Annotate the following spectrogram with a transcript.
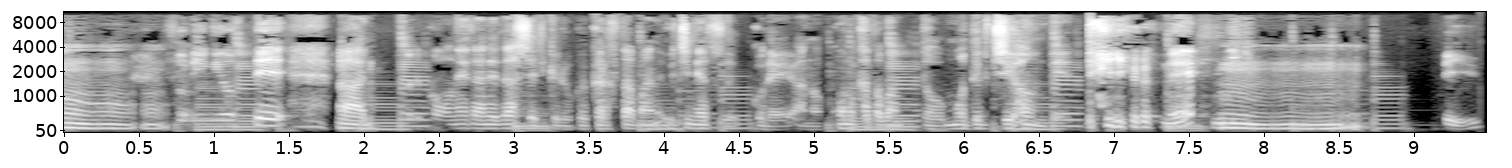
うんうんうん。それによって、あう、これこの値段で出してるけど、これから型番、うちのやつ、これ、あの、この型番とモデル違うんでっていうね、うんうんっていう。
